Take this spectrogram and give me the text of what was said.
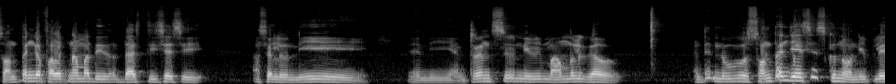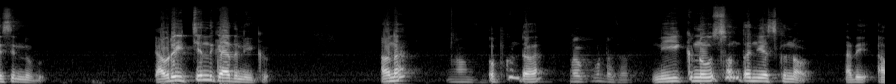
సొంతంగా ఫలక్నామా దాచి తీసేసి అసలు నీ నీ ఎంట్రన్స్ నీవి మామూలు కావు. అంటే నువ్వు సొంతం చేసేసుకున్నావు నీ ప్లేస్ని నువ్వు. ఎవరు ఇచ్చింది కాదు నీకు. అవునా? అవును సార్. ఒప్పుకుంటావా? ఒప్పుకుంటా సార్. నీకు నువ్వు సొంతం చేసుకున్నావు అది ఆ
